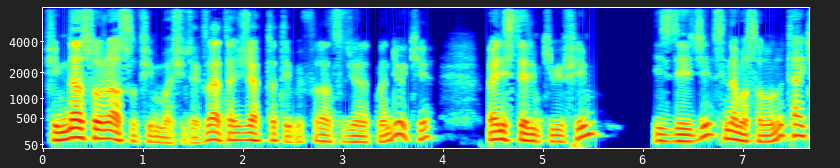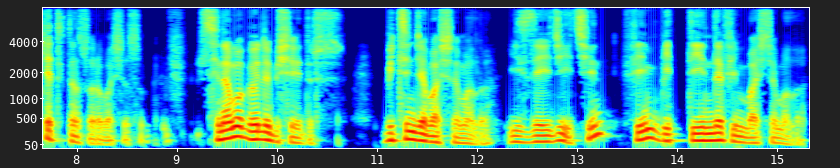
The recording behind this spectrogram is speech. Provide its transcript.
Filmden sonra asıl film başlayacak. Zaten Jacques Tati bir Fransız yönetmen diyor ki ben isterim ki bir film izleyici sinema salonunu terk ettikten sonra başlasın. Sinema böyle bir şeydir. Bitince başlamalı. İzleyici için film bittiğinde film başlamalı.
